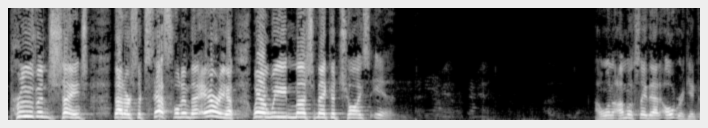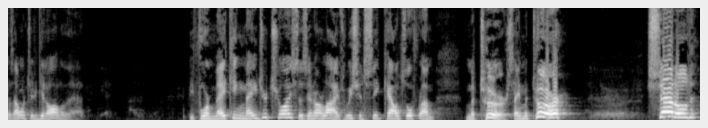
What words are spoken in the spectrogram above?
proven saints that are successful in the area where we must make a choice in. I want to, I'm going to say that over again because I want you to get all of that. Before making major choices in our lives, we should seek counsel from mature, say mature, mature. settled, settled.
